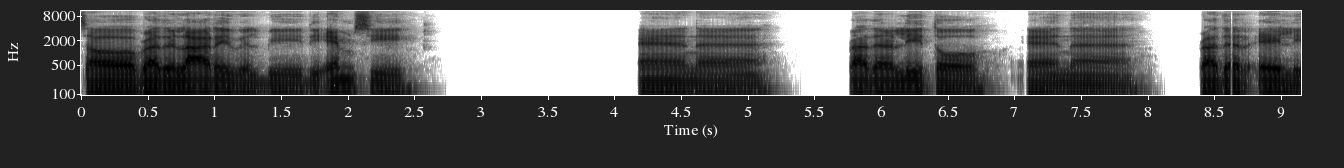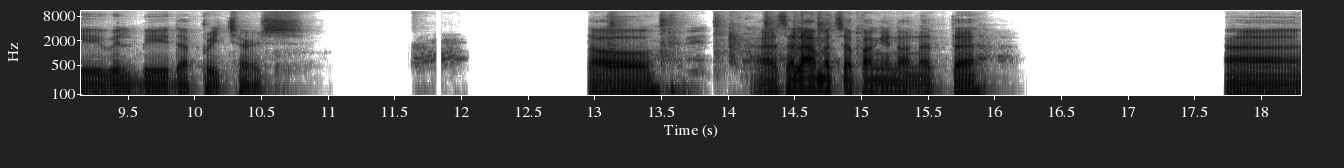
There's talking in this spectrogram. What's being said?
So, Brother Larry will be the MC and uh, Brother Lito and uh, Brother Eli will be the preachers. So, uh, salamat sa Panginoon at uh, uh,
